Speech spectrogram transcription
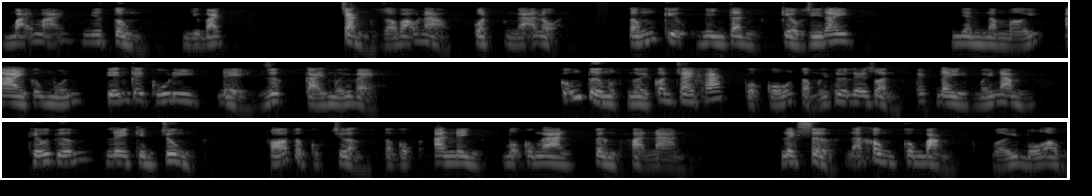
mãi mãi như tùng, như bách. Chẳng gió bão nào quật ngã nổi. Tống cựu Minh Tân kiểu gì đây? Nhân năm mới, ai cũng muốn tiến cái cũ đi để rước cái mới về. Cũng từ một người con trai khác của cố Tổng bí thư Lê Duẩn cách đây mấy năm, Thiếu tướng Lê Kiên Trung, Phó Tổng cục trưởng Tổng cục An ninh Bộ Công an từng phản nàn. Lịch sử đã không công bằng với bố ông.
